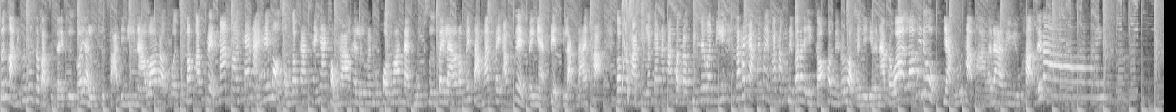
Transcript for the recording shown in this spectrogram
ซึ่งก่อนที่เพื่อนๆจะตัดสินใจซื้อก็อย่าลืมศึกษาดีๆนะ ว่าเราควรจะต้องอัปเกรดมากน้อยแค่ไหนให้เหมาะสมกับการใช้งานของเรา อย่าลืมนะทุกคนว่า MacBook ซื้อไปแล้ว เราไม่สามารถไปอัปเกรดไปแงะเปลี่ยนทีหลังได้ค่ะ ก็ประมาณนี้แล้วกันนะคะสำหรับคลิปในวันนี้ แล้วถ้าอยากให้ใหม่มาทำคลิปอะไรอีกก็คอมเมนต์มาบอกกันเยอะๆนะ เพราะว่าเล่าให้ดูอยากรู้ถามมาแล้วดารีวิวค่ะบ๊ายบาย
